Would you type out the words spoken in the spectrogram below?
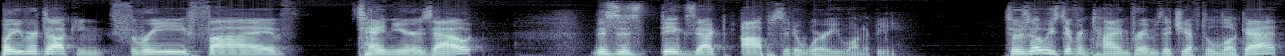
But you were talking three, five, ten years out, this is the exact opposite of where you want to be. So there's always different time frames that you have to look at.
